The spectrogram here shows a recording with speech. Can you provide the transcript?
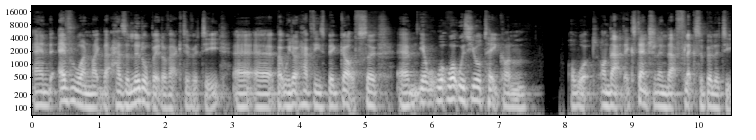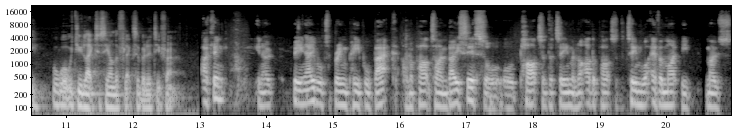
and everyone like that has a little bit of activity uh, uh, but we don't have these big gulfs. So um, yeah what, what was your take on on what on that extension and that flexibility? What would you like to see on the flexibility front? I think you know being able to bring people back on a part-time basis or, or parts of the team and not other parts of the team whatever might be most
